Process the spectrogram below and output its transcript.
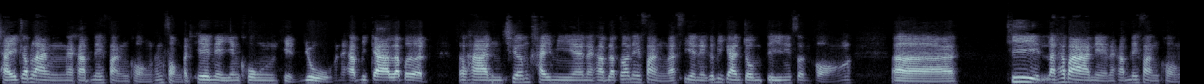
ใช้กำลังนะครับในฝั่งของทั้งสองประเทศเนี่ยยังคงเห็นอยู่นะครับมีการระเบิดสะพานเชื่อมไครเมียนะครับแล้วก็ในฝั่งรัสเซียเนี่ยก็มีการโจมตีในส่วนของ ที่รัฐบาลเนี่ยนะครับในฝั่งของ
